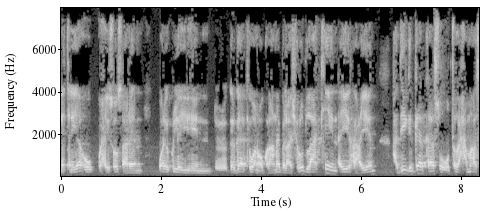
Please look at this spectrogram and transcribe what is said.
netanyahu waxay soo saareen waray ku leeyihiin gargaarkii waan ogolaanay bilaa laakiin ayay raaciyeen. Haddii gargaarkaas uu u tago xamaas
